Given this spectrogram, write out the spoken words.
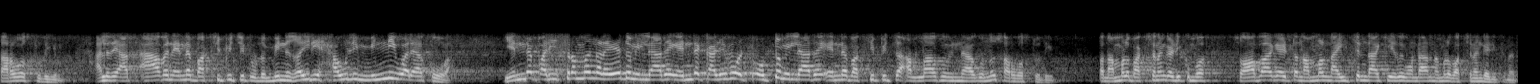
സർവസ്തുതിയും. അല്ലാതെ അവൻ എന്നെ ഭക്ഷിപ്പിച്ചിട്ടുണ്ട്. മിൻ ഗൈരി ഹൗലി മിന്നി വലാക്കുക എന്റെ പരിശ്രമങ്ങൾ ഏതുമില്ലാതെ എന്റെ കഴിവ് ഒട്ട് ഒട്ടുമില്ലാതെ എന്നെ ഭക്ഷിപ്പിച്ച അള്ളാഹുവിനാകുന്നു സർവസ്തുതിയും. അപ്പൊ നമ്മൾ ഭക്ഷണം കഴിക്കുമ്പോൾ സ്വാഭാവികമായിട്ട് നമ്മൾ നയിച്ചുണ്ടാക്കിയത് കൊണ്ടാണ് നമ്മൾ ഭക്ഷണം കഴിക്കുന്നത്.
